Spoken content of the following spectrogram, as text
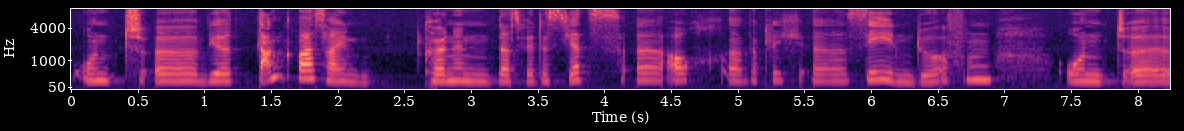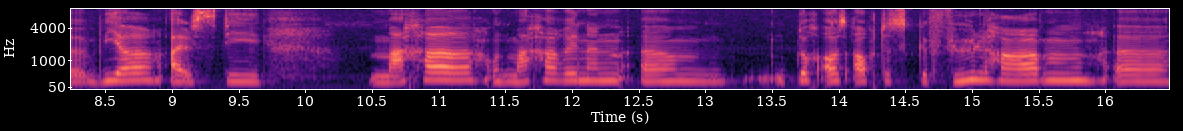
Und äh, wir dankbar sein können, dass wir das jetzt äh, auch wirklich sehen dürfen. Und wir als die Macher und Macherinnen ähm, durchaus auch das Gefühl haben, äh,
